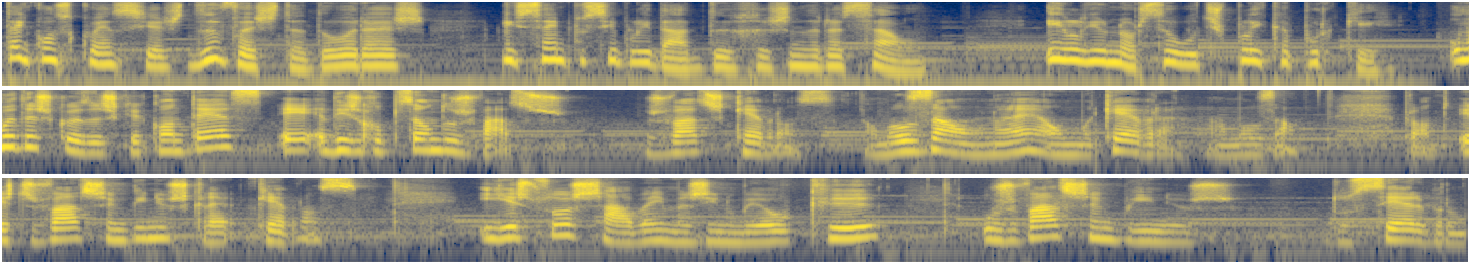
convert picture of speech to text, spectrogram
tem consequências devastadoras e sem possibilidade de regeneração. Eleonor Saúde explica porquê. Uma das coisas que acontece é a disrupção dos vasos. Os vasos quebram-se. Há uma lesão, não é? Há uma quebra, há uma lesão. Pronto, estes vasos sanguíneos quebram-se. E as pessoas sabem, imagino eu, que os vasos sanguíneos do cérebro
